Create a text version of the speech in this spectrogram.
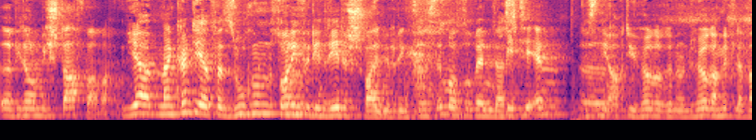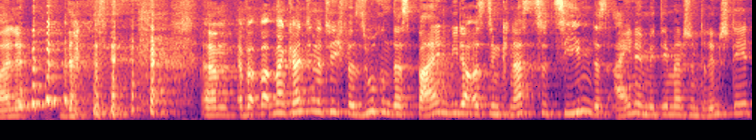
äh, wiederum nicht strafbar machen. Ja, man könnte ja versuchen. Sorry für den Redeschwall übrigens. Das ist immer so, wenn das BTM. Äh, wissen ja auch die Hörerinnen und Hörer mittlerweile. ähm, aber man könnte natürlich versuchen, das Bein wieder aus dem Knast zu ziehen, das eine, mit dem man schon drinsteht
